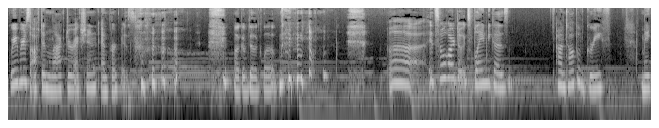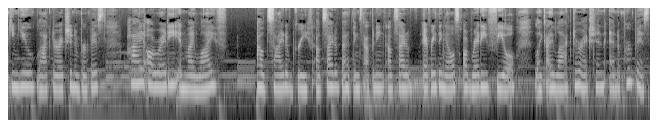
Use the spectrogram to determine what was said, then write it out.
Grievers often lack direction and purpose. Welcome to the club. uh, it's so hard to explain because, on top of grief making you lack direction and purpose, I already in my life, outside of grief, outside of bad things happening, outside of everything else, already feel like I lack direction and a purpose.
